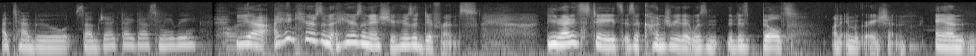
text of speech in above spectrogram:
a taboo subject, I guess, maybe. Yeah, I think here's an here's an issue. Here's a difference. The United States is a country that was that is built on immigration, and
